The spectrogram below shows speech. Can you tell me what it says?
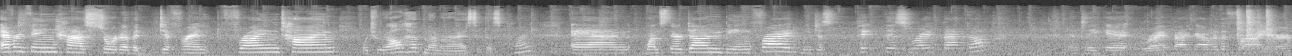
Everything has sort of a different frying time, which we all have memorized at this point. And once they're done being fried, we just pick this right back up and take it right back out of the fryer.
